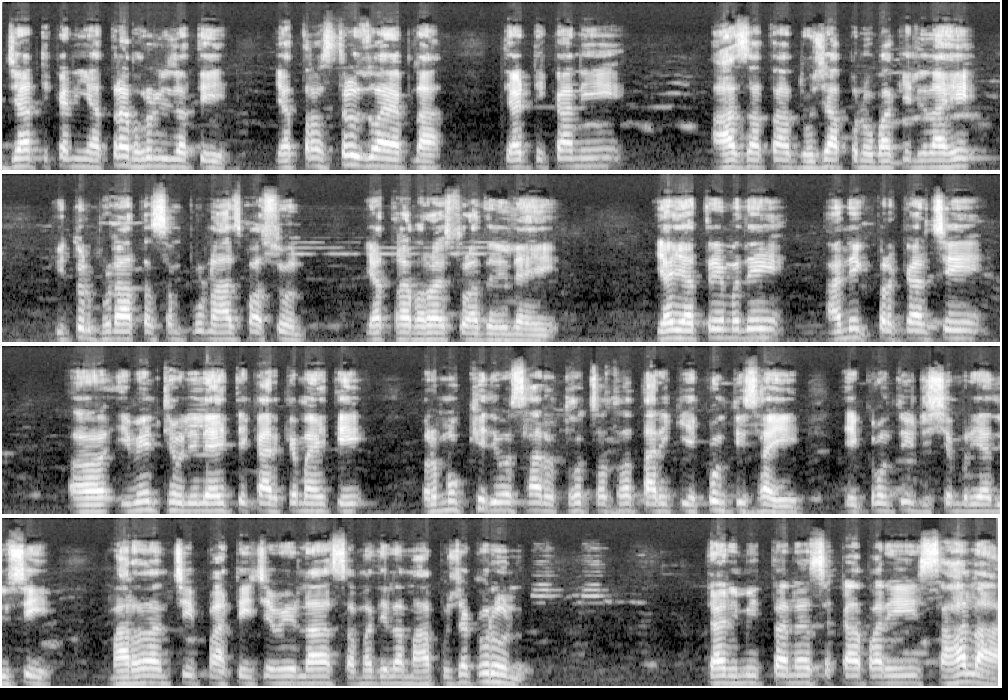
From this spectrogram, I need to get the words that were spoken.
ज्या ठिकाणी यात्रा भरवली जाते यात्रास्थळ जो आहे आपला त्या ठिकाणी आज आता ध्वजा आपण उभा केलेला आहे. इथून पुढं आता संपूर्ण आजपासून यात्रा भरायला सुरुवात झालेली आहे. या यात्रेमध्ये अनेक प्रकारचे इव्हेंट ठेवलेले आहेत. ते कार्यक्रम आहेत ते. प्रमुख दिवस हा रथोत्सवाचा तारीख एकोणतीस आहे. एकोणतीस डिसेंबर या दिवशी महाराजांची पहाटेच्या वेळेला समाधीला महापूजा करून त्यानिमित्तानं सकाळपारी सहाला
